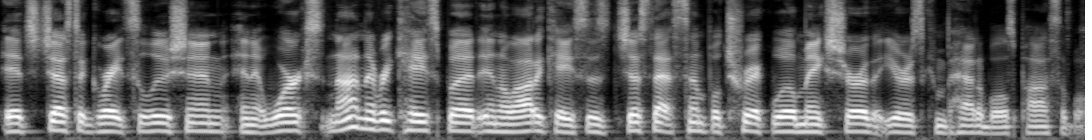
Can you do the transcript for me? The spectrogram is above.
It's just a great solution and it works not in every case, but in a lot of cases, just that simple trick will make sure that you're as compatible as possible.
